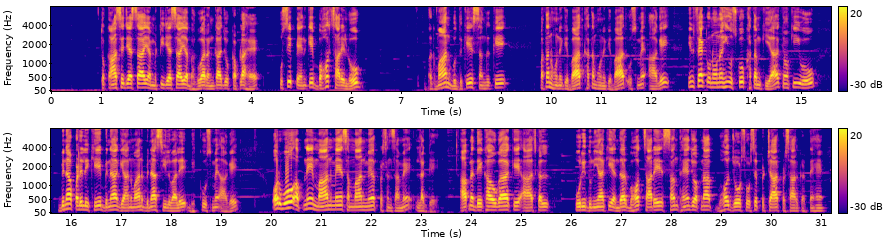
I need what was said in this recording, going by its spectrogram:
तो कांसे जैसा या मिट्टी जैसा या भगवा रंग का जो कपड़ा है, उसे पहन के बहुत सारे लोग भगवान बुद्ध के संघ के पतन होने के बाद, ख़त्म होने के बाद उसमें आगे, इनफैक्ट उन्होंने ही उसको ख़त्म किया क्योंकि वो बिना पढ़े लिखे, बिना ज्ञानवान, बिना सील वाले भिक्खू उसमें आ गए और वो अपने मान में, सम्मान में और प्रशंसा में लग गए। आपने देखा होगा कि आजकल पूरी दुनिया के अंदर बहुत सारे संत हैं जो अपना बहुत ज़ोर शोर से प्रचार प्रसार करते हैं।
